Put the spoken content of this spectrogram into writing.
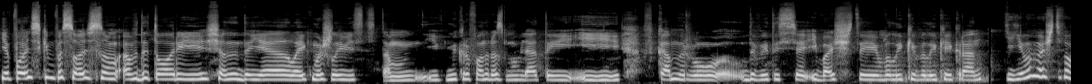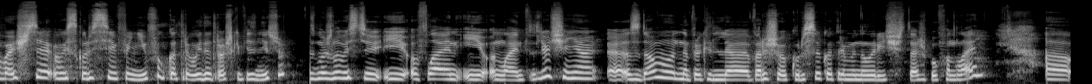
японським посольством аудиторії, що надає лайк можливість там і в мікрофон розмовляти, і в камеру дивитися і бачити великий великий екран. Її ви можете побачити в екскурсії ФЕНІФу, котра вийде трошки пізніше. З можливістю і офлайн, і онлайн підключення е, з дому, наприклад, для першого курсу, котрий минулоріч теж був онлайн. Е,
